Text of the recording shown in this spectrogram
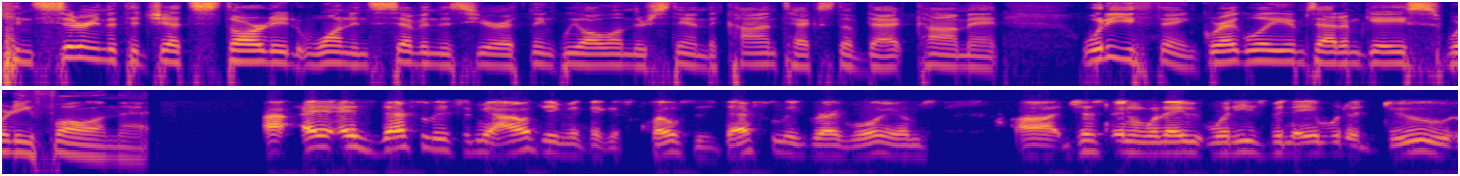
considering that the Jets started one and seven this year, I think we all understand the context of that comment. What do you think, Gregg Williams, Adam Gase? Where do you fall on that? I, it's definitely to me. I don't even think it's close. It's definitely Gregg Williams. Uh, just in what what he's been able to do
